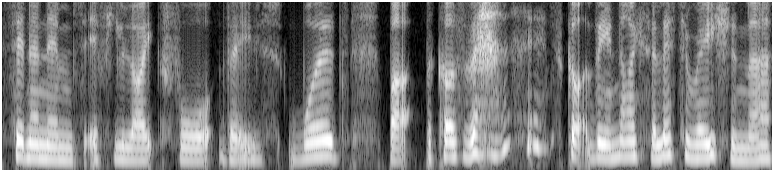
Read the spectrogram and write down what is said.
synonyms, if you like, for those words, but because it's got the nice alliteration there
